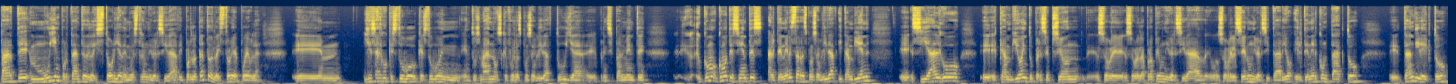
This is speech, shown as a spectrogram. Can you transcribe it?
parte muy importante de la historia de nuestra universidad y por lo tanto de la historia de Puebla. y es algo que estuvo, que estuvo en, tus manos, que fue responsabilidad tuya principalmente. ¿Cómo, ¿Cómo te sientes al tener esta responsabilidad? Y también eh, si algo eh, cambió en tu percepción eh, sobre, sobre la propia universidad o sobre el ser universitario, el tener contacto tan directo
